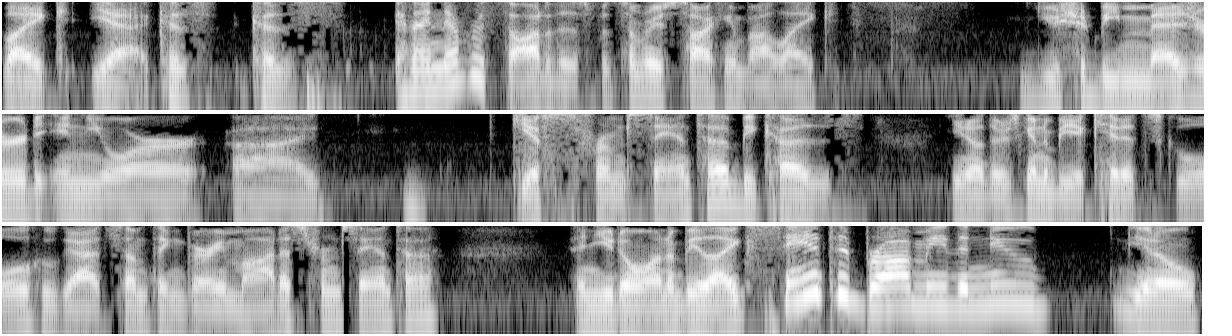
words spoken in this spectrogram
Like yeah, because because and I never thought of this, but somebody was talking about like you should be measured in your uh, gifts from Santa because you know there's going to be a kid at school who got something very modest from Santa, and you don't want to be like Santa brought me the new you know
